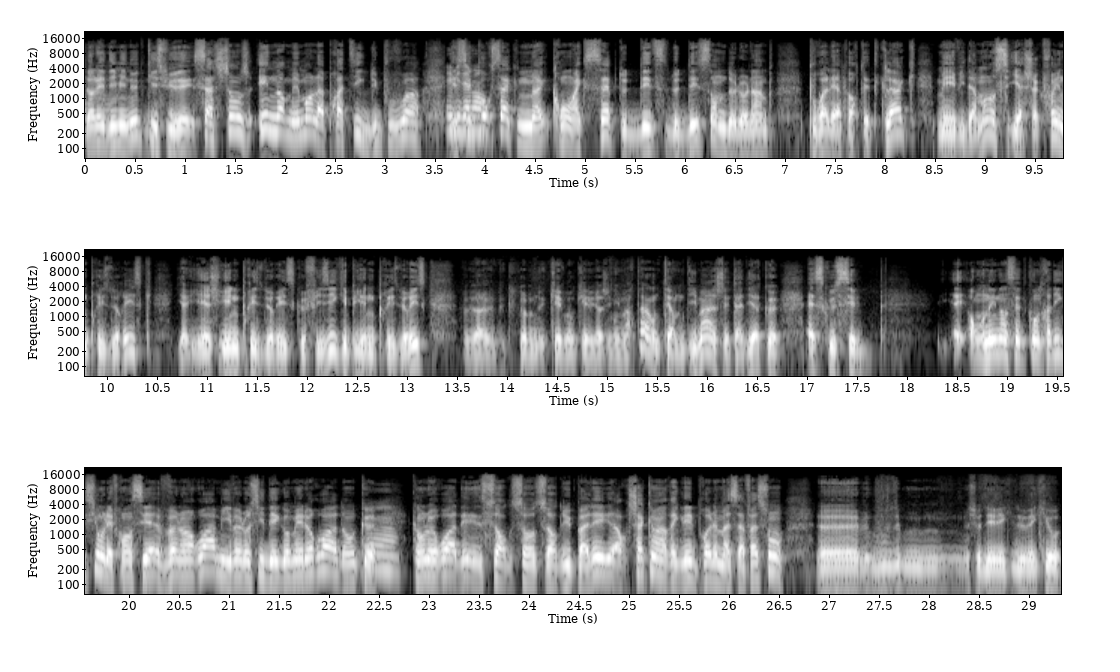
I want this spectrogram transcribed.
dans les 10 minutes qui suivaient. Ça change énormément la pratique du pouvoir. Évidemment. Et c'est pour ça que Macron accepte de descendre de l'Olympe pour aller à portée de claque. Mais évidemment, il y a à chaque fois une prise de risque. Il y a, il y a une prise de risque physique et puis il y a une prise de risque, euh, comme qu'évoquait Virginie Martin, en termes d'image. C'est-à-dire que, est-ce que c'est could on est dans cette contradiction. Les Français veulent un roi, mais ils veulent aussi dégommer le roi. Donc, euh, Mm. quand le roi sort, sort- sort du palais, alors chacun a réglé le problème à sa façon. Euh, vous, Monsieur De Vecchio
